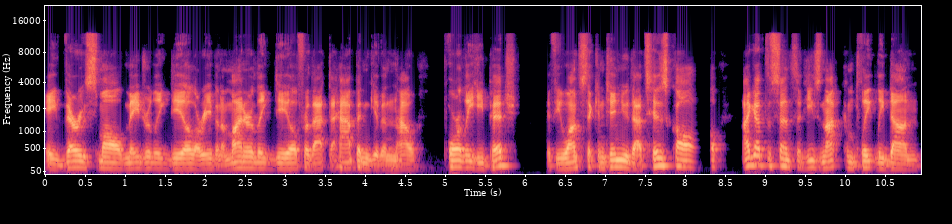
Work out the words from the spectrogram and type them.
a very small major league deal or even a minor league deal for that to happen, given how poorly he pitched. If he wants to continue, that's his call. I got the sense that he's not completely done.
